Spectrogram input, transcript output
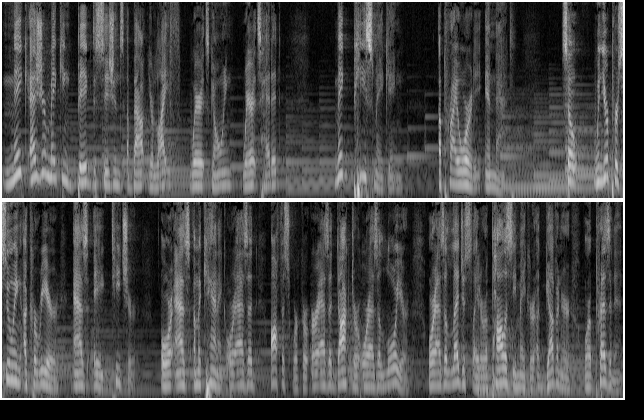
make as you're making big decisions about your life, where it's going, where it's headed, make peacemaking a priority in that. So when you're pursuing a career as a teacher or as a mechanic or as an office worker or as a doctor or as a lawyer or as a legislator, a policymaker, a governor, or a president,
